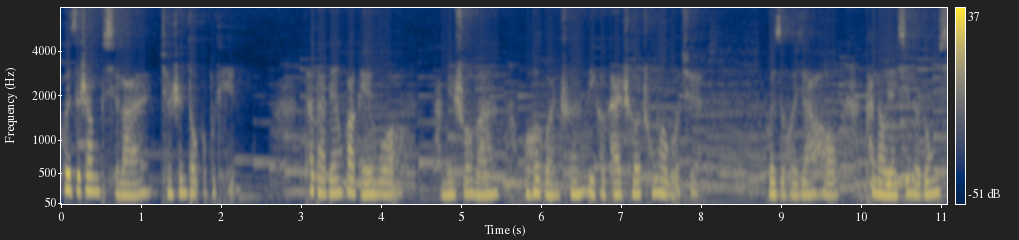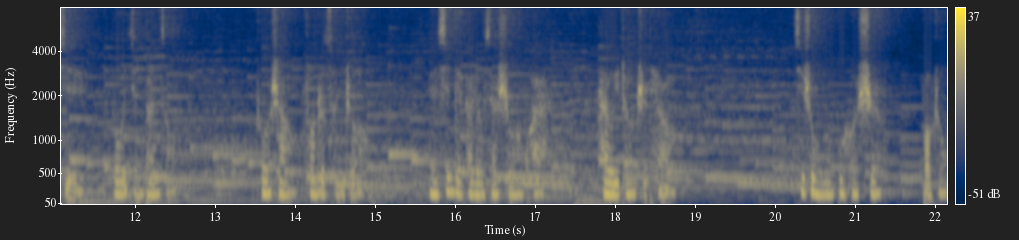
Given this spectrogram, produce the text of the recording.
惠子站不起来，全身抖个不停。他打电话给我，还没说完，我和管春立刻开车冲了过去。惠子回家后，看到袁心的东西都已经搬走，桌上放着存折，袁心给他留下十万块，还有一张纸条。其实我们不合适，保重。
